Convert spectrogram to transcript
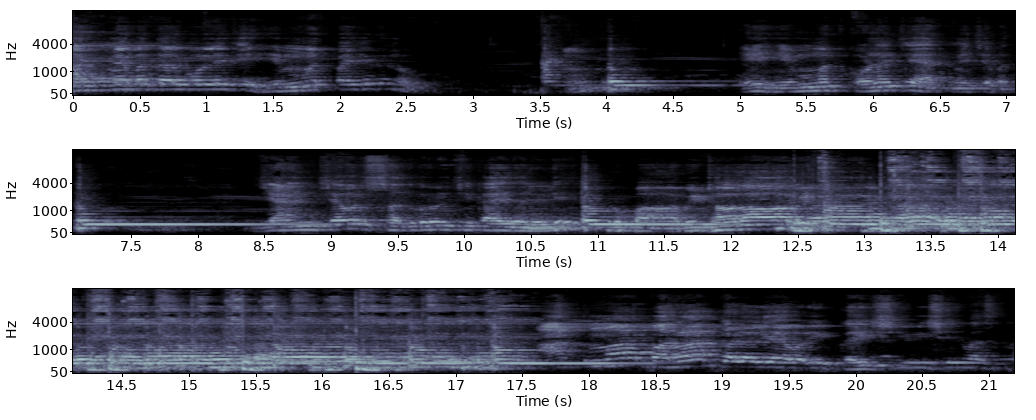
आत्म्याबद्दल बोलण्याची हिंमत पाहिजे का नको? हे? हिंमत कोणाची आत्म्याच्या बद्दल ज्यांच्यावर सद्गुरूंची काय झालेली कृपा! विठाला आत्मा बरा कळल्यावरी कैशी विषयी वाचणार?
